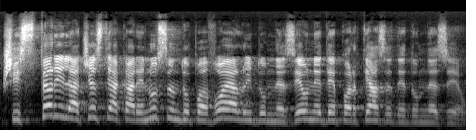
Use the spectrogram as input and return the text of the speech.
Și stările acestea care nu sunt după voia lui Dumnezeu ne depărtează de Dumnezeu.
